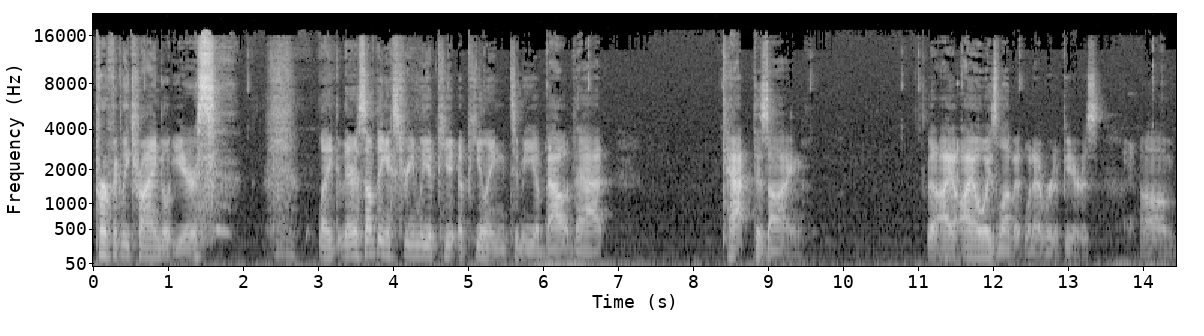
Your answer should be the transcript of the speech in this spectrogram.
perfectly triangle ears. like there is something extremely appe- appealing to me about that cat design. I I always love it whenever it appears. Um,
